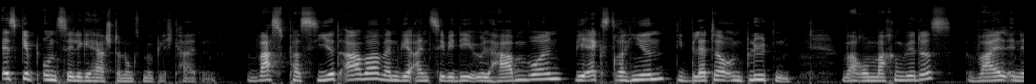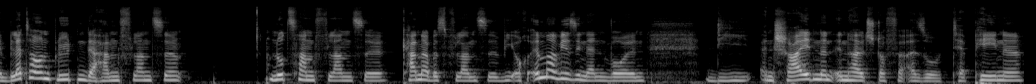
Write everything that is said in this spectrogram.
Es gibt unzählige Herstellungsmöglichkeiten. Was passiert aber, wenn wir ein CBD-Öl haben wollen? Wir extrahieren die Blätter und Blüten. Warum machen wir das? Weil in den Blätter und Blüten der Hanfpflanze, Nutzhanfpflanze, Cannabispflanze, wie auch immer wir sie nennen wollen, die entscheidenden Inhaltsstoffe, also Terpene,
